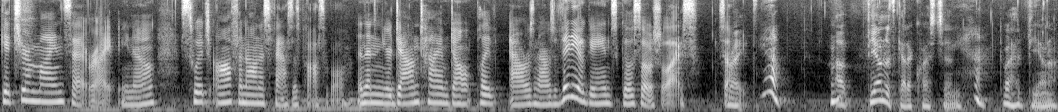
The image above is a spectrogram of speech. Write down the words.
get your mindset right. You know, switch off and on as fast as possible. And then in your downtime, don't play hours and hours of video games. Go socialize. So, right. Yeah. Uh, Fiona's got a question. Yeah. Go ahead, Fiona.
